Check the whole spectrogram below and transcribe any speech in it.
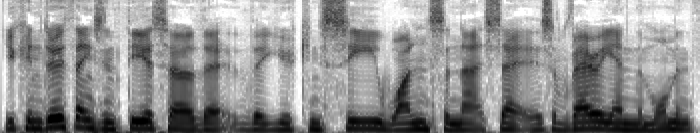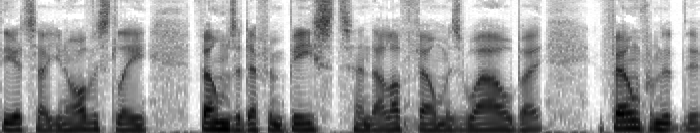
you can do things in theatre that, that you can see once and that's it. It's a very in the moment theatre. You know, obviously, film's a different beast, and I love film as well. But film, from the, the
